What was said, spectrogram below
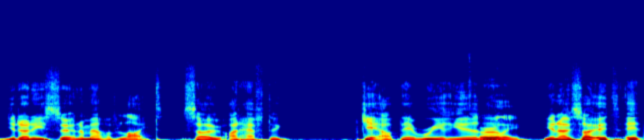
you'd only a certain amount of light. So I'd have to get up there really early. Early. You know, so it's it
